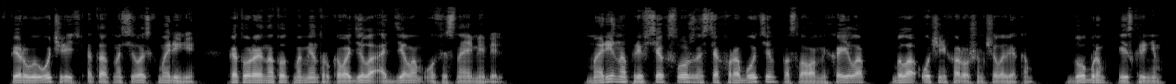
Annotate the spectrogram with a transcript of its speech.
В первую очередь это относилось к Марине, которая на тот момент руководила отделом «Офисная мебель». Марина при всех сложностях в работе, по словам Михаила, была очень хорошим человеком, добрым, искренним,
